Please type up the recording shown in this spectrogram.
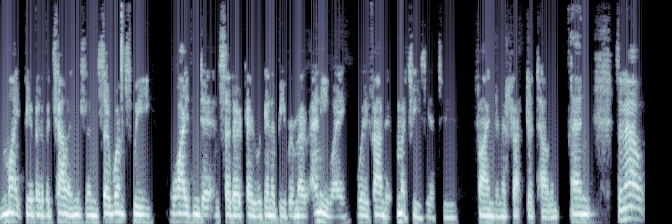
might be a bit of a challenge. And so once we widened it and said, okay, we're going to be remote anyway, we found it much easier to find and attract good talent. And so now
